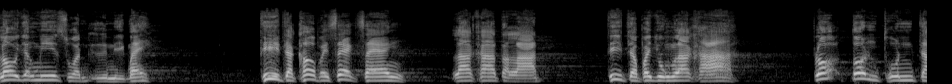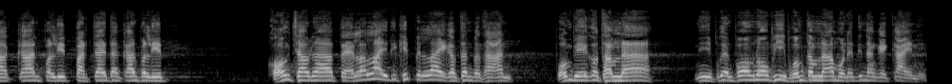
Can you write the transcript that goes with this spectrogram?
เรายังมีส่วนอื่นอีกไหม ที่จะเข้าไปแทรกแซงราคาตลาดที่จะพยุงราคา เพราะต้นทุนจากการผลิตปัจจัยทางการผลิต ของชาวนาแต่ละไร่ที่คิดเป็นไร่ครับท่านประธาน ผมเองก็ทำนา นี่เพื่อนพ้องน้องพี่ผมทำนาหมดในที่นั่งใกล้ๆนี่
